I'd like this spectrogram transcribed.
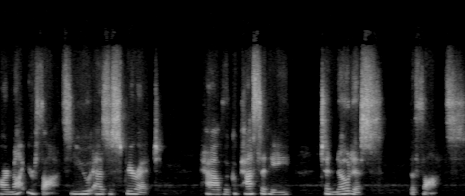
are not your thoughts. You, as a spirit, have the capacity to notice the thoughts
